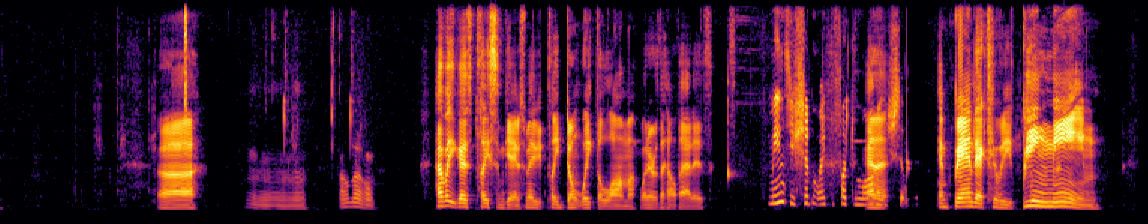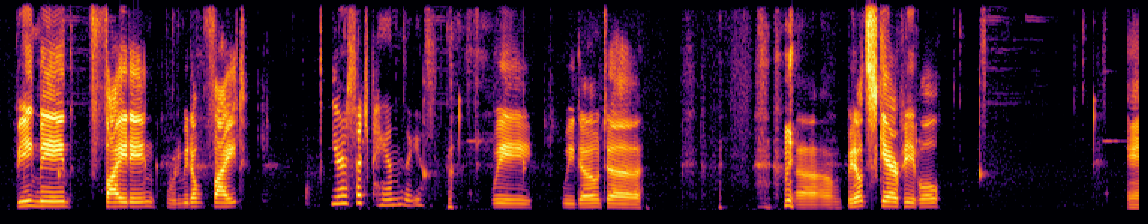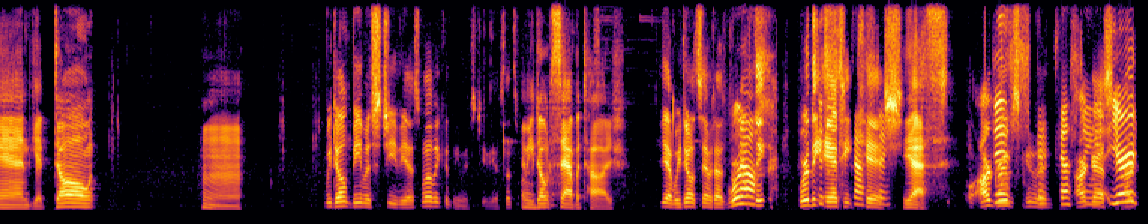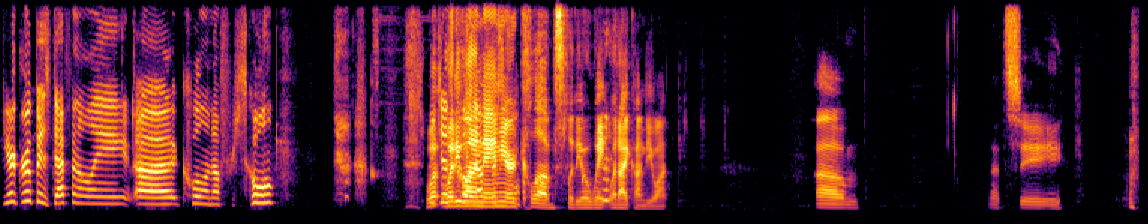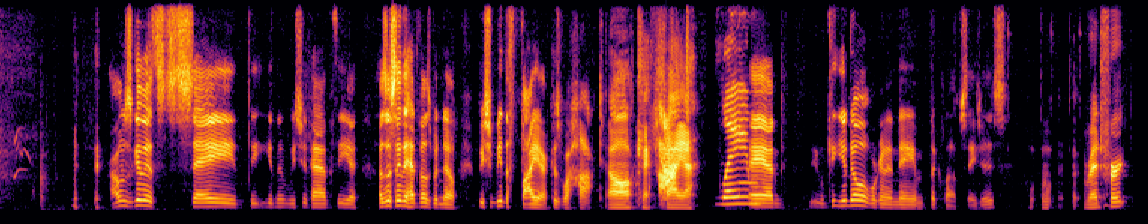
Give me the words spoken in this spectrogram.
Uh, hmm, I don't know. how about you guys play some games? Maybe play Don't Wake the Llama, whatever the hell that is. means you shouldn't wake the fucking llama. And you it- shit. And band activities. Being mean. Being mean, fighting. We we don't fight. You're such pansy. We we don't uh, um, we don't scare people. And you don't. Hmm. We don't be mischievous. Well, we could be mischievous. That's fine. And you don't sabotage. yeah, we don't sabotage. We're Ugh, the we're the anti-kish. Yes. Our group's our Disgusting. Your our- your group is definitely uh, cool enough for school. What, just what do you cool want to name your school. club, Splitty? Oh, wait, what icon do you want? Um, let's see. I was gonna say the, you know we should have the. Uh, I was gonna say the headphones, but no, we should be the fire because we're hot. Oh, okay, fire. Lame. And you know what we're gonna name the club stages? Redford?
